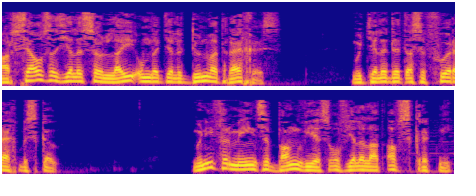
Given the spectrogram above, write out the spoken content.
Maar selfs as julle sou ly omdat julle doen wat reg is, moet julle dit as 'n voorreg beskou. Moenie vir mense bang wees of julle laat afskrik nie.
